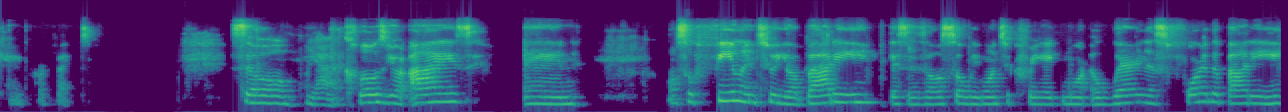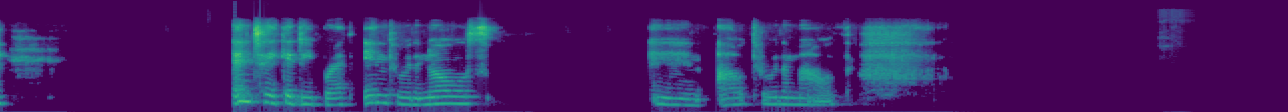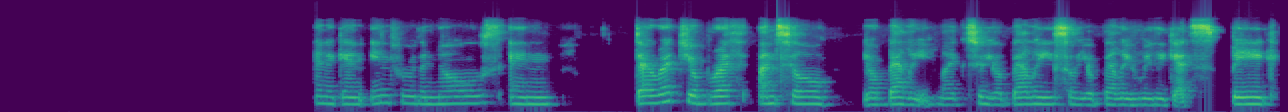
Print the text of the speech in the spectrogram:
Okay, perfect. So, yeah, close your eyes and also feel into your body. This is also, we want to create more awareness for the body. And take a deep breath in through the nose and out through the mouth. And again, in through the nose and direct your breath until your belly, like to your belly, so your belly really gets big.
